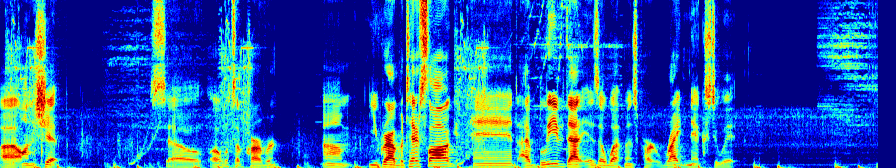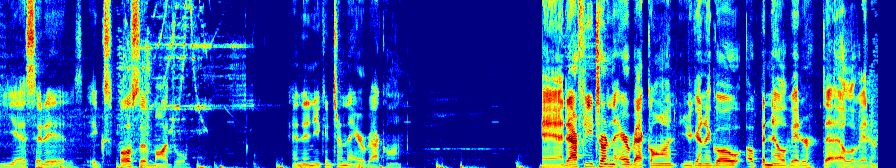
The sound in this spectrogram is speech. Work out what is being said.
uh, on the ship. So, oh, what's up, Carver? Um, you grab a text log, and I believe that is a weapons part right next to it. Yes, it is. Explosive module. And then you can turn the air back on. And after you turn the air back on, you're going to go up an elevator, the elevator.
